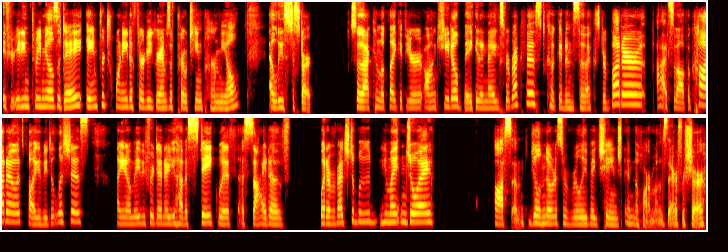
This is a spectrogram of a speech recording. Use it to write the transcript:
if you're eating three meals a day, aim for 20 to 30 grams of protein per meal at least to start. So that can look like if you're on keto, bacon and eggs for breakfast, cook it in some extra butter, add some avocado. It's probably gonna be delicious. Uh, you know, maybe for dinner you have a steak with a side of whatever vegetable you you might enjoy. Awesome. You'll notice a really big change in the hormones there for sure.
